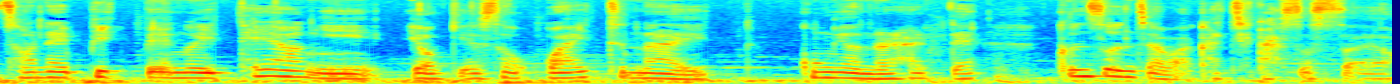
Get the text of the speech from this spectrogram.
전에 빅뱅의 태양이 여기에서 화이트 나이트 공연을 할 때 큰손자와 같이 갔었어요.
